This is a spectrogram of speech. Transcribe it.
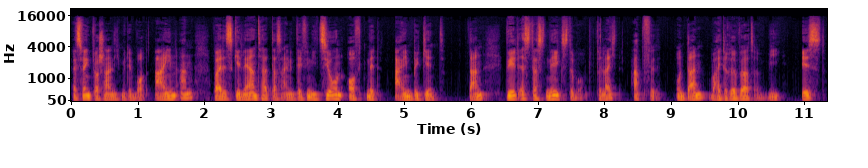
Es fängt wahrscheinlich mit dem Wort ein an, weil es gelernt hat, dass eine Definition oft mit ein beginnt. Dann wählt es das nächste Wort, vielleicht Apfel, und dann weitere Wörter wie ist,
